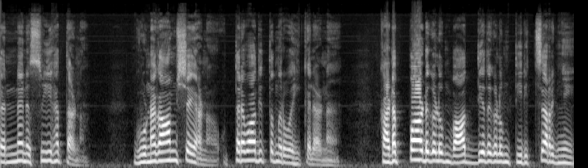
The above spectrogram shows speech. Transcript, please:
തന്നെ നസ്വീഹത്താണ് ഗുണകാംക്ഷയാണ് ഉത്തരവാദിത്വം നിർവഹിക്കലാണ് കടപ്പാടുകളും ബാധ്യതകളും തിരിച്ചറിഞ്ഞ്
